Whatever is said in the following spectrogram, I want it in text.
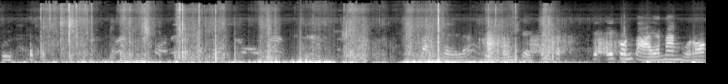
ปืดดักแก่แล้วเรื่องของแก่ไอ้คนตายอะนั่งหัวเราะ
